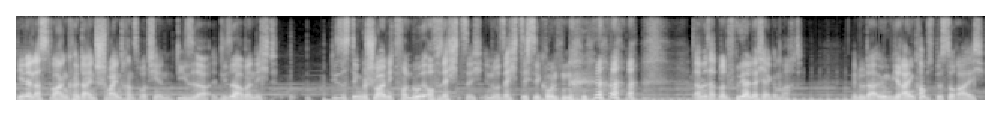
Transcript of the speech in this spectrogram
Jeder Lastwagen könnte ein Schwein transportieren, dieser, dieser aber nicht. Dieses Ding beschleunigt von 0 auf 60 in nur 60 Sekunden. Damit hat man früher Löcher gemacht. Wenn du da irgendwie reinkommst, bist du reich.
